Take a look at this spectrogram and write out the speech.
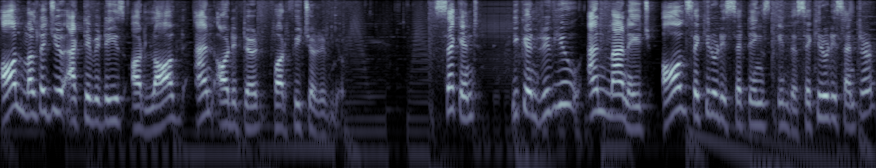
all multi-geo activities are logged and audited for future review. Second, you can review and manage all security settings in the Security Center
